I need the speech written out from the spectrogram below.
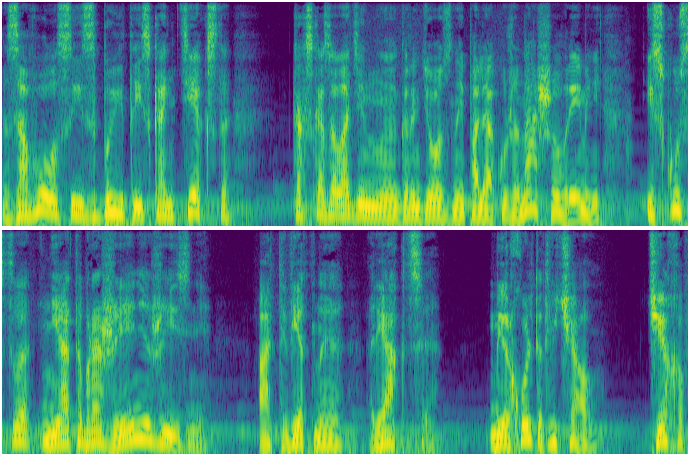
за волосы из быта, из контекста. Как сказал один грандиозный поляк уже нашего времени, искусство не отображение жизни, а ответная реакция. Мирхольд отвечал, Чехов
